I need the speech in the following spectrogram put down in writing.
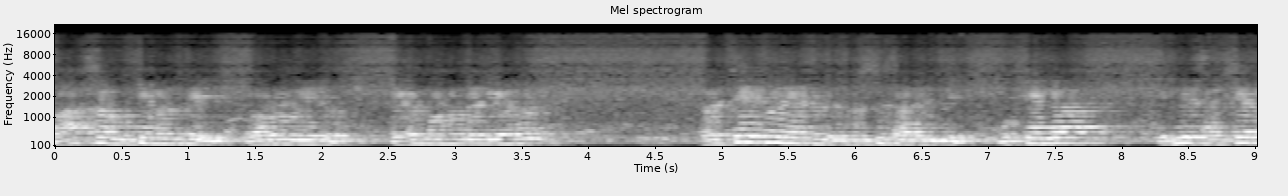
రాష్ట్ర ముఖ్యమంత్రి గౌరవనీయులు జగన్మోహన్ రెడ్డి గారు ప్రత్యేకమైనటువంటి దృష్టి సాధించి ముఖ్యంగా ఎన్ని సంక్షేమ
